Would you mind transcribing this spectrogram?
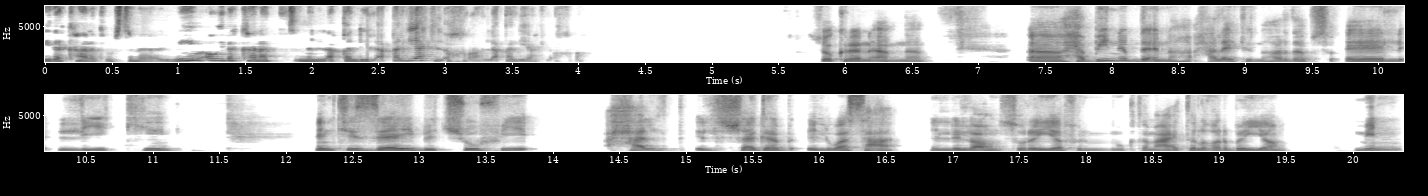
إذا كانت مجتمع الميم أو إذا كانت من الأقلية الأقليات الأخرى الأقليات الأخرى. شكرا أمنة. آه، حابين نبدأ النها- حلقة النهارده بسؤال ليكي. انت إزاي بتشوفي حالة الشجب الواسعة اللي العنصرية في المجتمعات الغربية من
